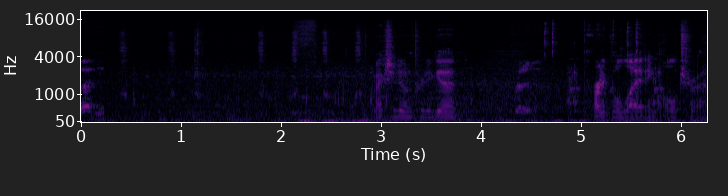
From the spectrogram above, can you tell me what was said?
I'm actually doing pretty good. Particle lighting ultra.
